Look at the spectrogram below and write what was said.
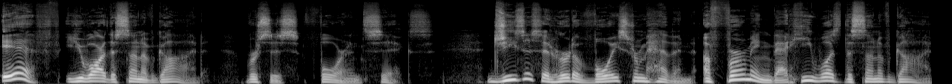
If you are the Son of God, verses 4 and 6. Jesus had heard a voice from heaven affirming that he was the Son of God.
